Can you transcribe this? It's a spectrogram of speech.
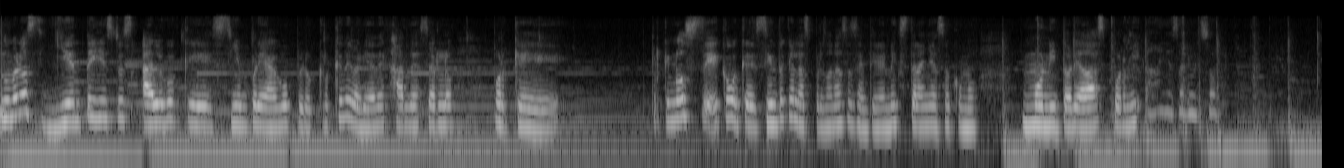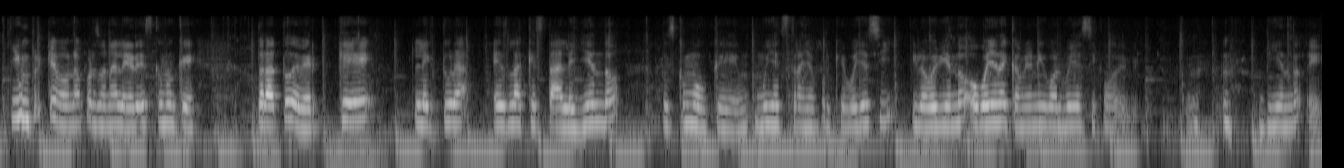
Número siguiente, y esto es algo que siempre hago, pero creo que debería dejar de hacerlo porque porque no sé, como que siento que las personas se sentirían extrañas o como monitoreadas por mí. Ah, ya salió el sol. Siempre que veo a una persona a leer es como que trato de ver qué lectura es la que está leyendo. Es como que muy extraño porque voy así y lo voy viendo o voy en el camión igual voy así como de viendo y.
